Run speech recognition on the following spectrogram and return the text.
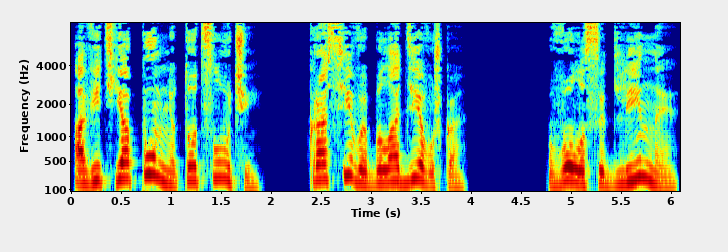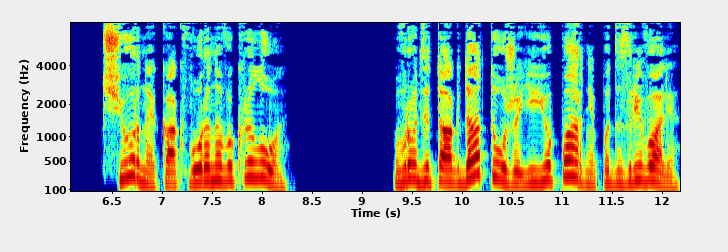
А ведь я помню тот случай. Красивая была девушка. Волосы длинные, черные, как вороново крыло. Вроде тогда тоже ее парня подозревали.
